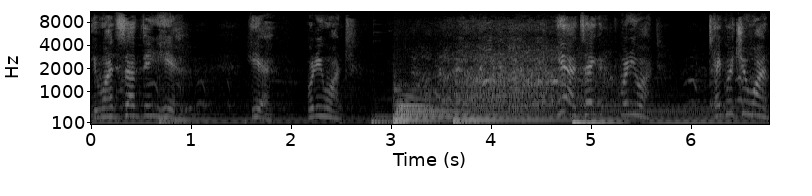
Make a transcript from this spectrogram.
You want something? Here. Here. What do you want? Yeah, take it. What do you want? Take what you want.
